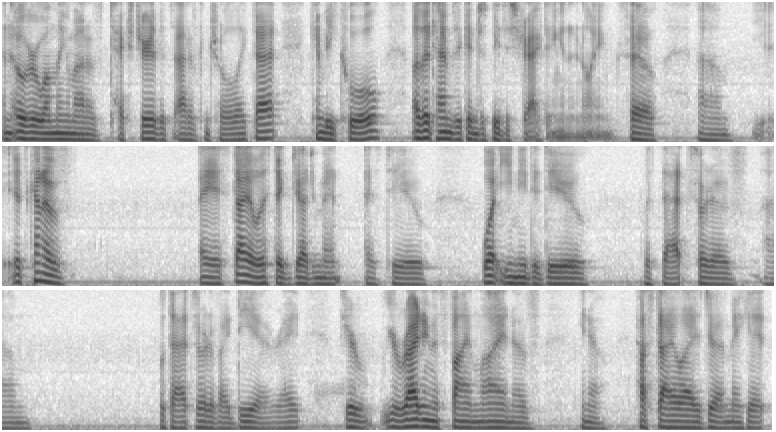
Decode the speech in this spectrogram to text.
an overwhelming amount of texture that's out of control like that can be cool. Other times it can just be distracting and annoying. So um, it's kind of a stylistic judgment as to what you need to do with that sort of um, with that sort of idea, right? You're you're writing this fine line of, you know, how stylized do I make it?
